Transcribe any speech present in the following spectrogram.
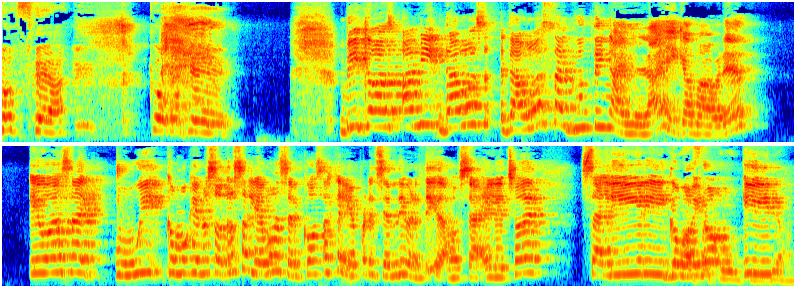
o sea, como que Because I mean that was that was a good thing I like about it. It was like we como que nosotros salíamos a hacer cosas que a mí me parecían divertidas, o sea, el hecho de salir y como ir, ir- yeah.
